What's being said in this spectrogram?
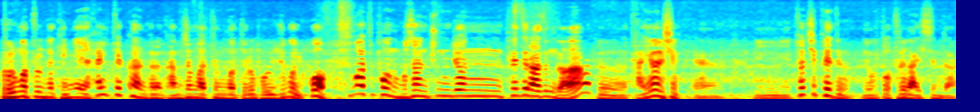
그런 것들도 굉장히 하이테크한 그런 감성 같은 것들을 보여주고 있고 스마트폰 무선 충전 패드라든가 그 다이얼식 예. 이 touchpad 여기 또 들어가 있습니다.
